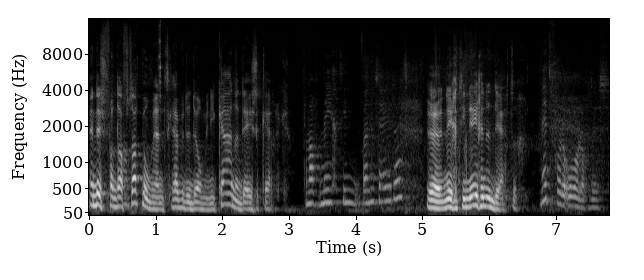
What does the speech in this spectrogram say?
En dus vanaf dat moment hebben de Dominicanen deze kerk. Vanaf 19, wanneer zei je dat? Eh, 1939. Net voor de oorlog dus.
